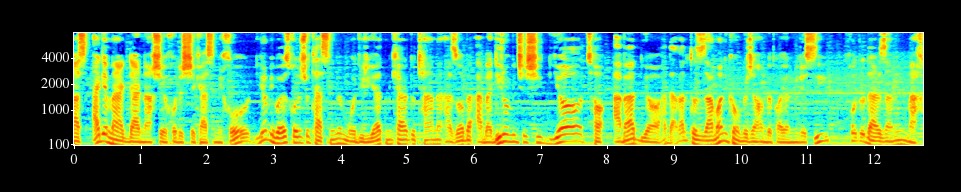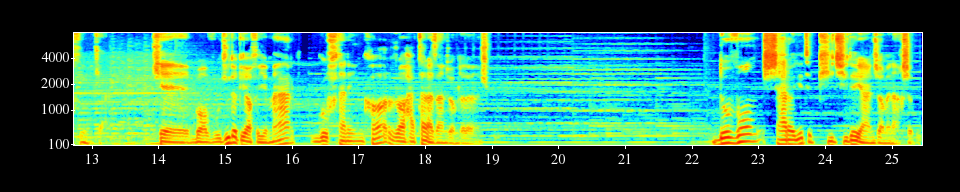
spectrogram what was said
پس اگه مرگ در نقشه خودش شکست می‌خورد یا میبایست خودش رو تسلیم مدیریت می‌کرد و طعم عذاب ابدی رو میچشید یا تا ابد یا حداقل تا زمانی که اون به جهان به پایان می‌رسید خود رو در زمین مخفی می‌کرد. که با وجود قیافه مرگ گفتن این کار راحتتر از انجام دادنش بود. دوم شرایط پیچیده انجام نقشه بود.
